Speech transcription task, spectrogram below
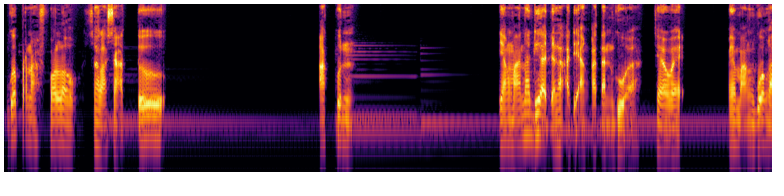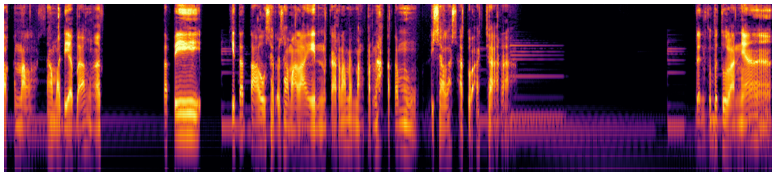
Gue pernah follow salah satu akun yang mana dia adalah adik angkatan gue, cewek. Memang gue nggak kenal sama dia banget, tapi kita tahu satu sama lain karena memang pernah ketemu di salah satu acara. Dan kebetulannya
